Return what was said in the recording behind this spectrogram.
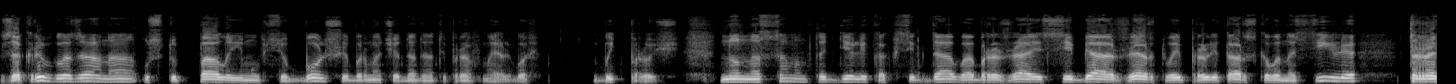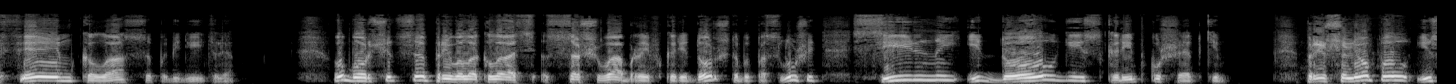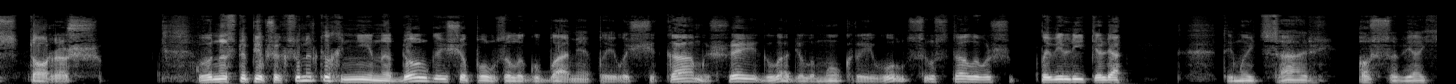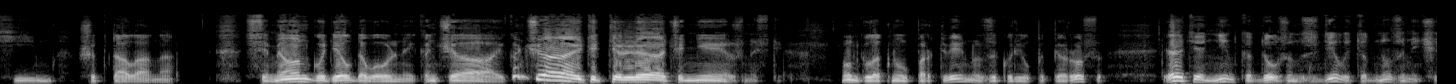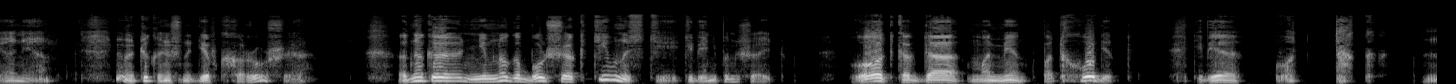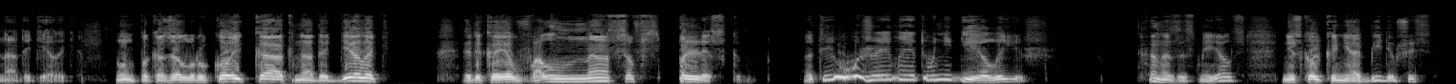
Закрыв глаза, она уступала ему все больше, бормоча, да-да, ты прав, моя любовь. Быть проще. Но на самом-то деле, как всегда, воображая себя жертвой пролетарского насилия, трофеем класса победителя. Уборщица приволоклась со шваброй в коридор, чтобы послушать сильный и долгий скрип кушетки. Пришлепал и сторож. В наступивших сумерках Нина долго еще ползала губами по его щекам и шее, гладила мокрые волосы усталого повелителя. — Ты мой царь, о Савиахим! — шептала она. Семен гудел довольный. — Кончай, кончай эти телячьи нежности! Он глотнул портвейну, закурил папиросу. — Я тебе, Нинка, должен сделать одно замечание. Ну, ты, конечно, девка хорошая. Однако немного больше активности тебе не помешает. Вот когда момент подходит, тебе вот так надо делать. Он показал рукой, как надо делать. Эдакая волна со всплеском. А ты, уважаемый, этого не делаешь. Она засмеялась, нисколько не обидевшись.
